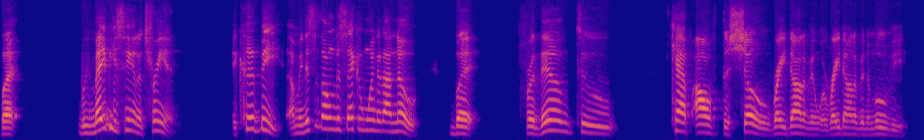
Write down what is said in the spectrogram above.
but we may be seeing a trend. It could be. I mean, this is only the second one that I know, but for them to cap off the show Ray Donovan with Ray Donovan the movie,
